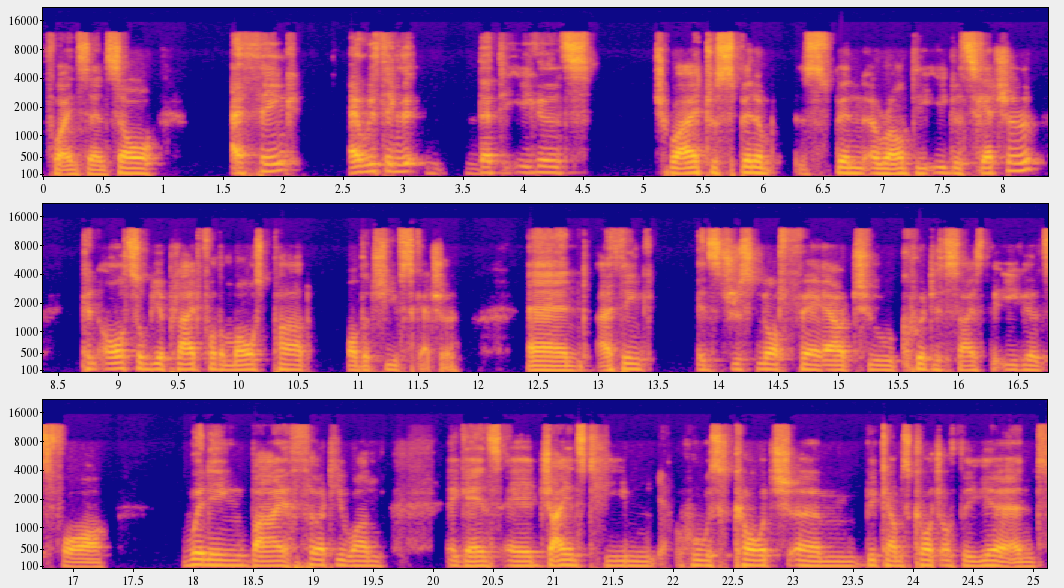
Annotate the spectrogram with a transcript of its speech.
for instance. So I think everything that, that the Eagles try to spin a, spin around the Eagles schedule can also be applied for the most part on the Chiefs schedule. And I think it's just not fair to criticize the Eagles for winning by 31 against a Giants team yeah. whose coach um, becomes coach of the year and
